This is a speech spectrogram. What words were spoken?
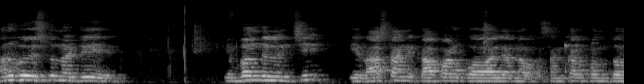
అనుభవిస్తున్నటి ఇబ్బందుల నుంచి ఈ రాష్ట్రాన్ని కాపాడుకోవాలి అన్న ఒక సంకల్పంతో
